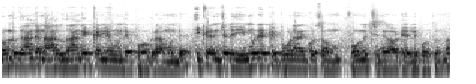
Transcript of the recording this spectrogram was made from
రెండు దాకా నాలుగు దాకా ఇక్కడనే ఉండే ప్రోగ్రాం ఉండే. ఇక్కడ నుంచి ఇమీడియట్లీ పోవడానికి కోసం ఫోన్ వచ్చింది కాబట్టి వెళ్ళిపోతున్నా.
